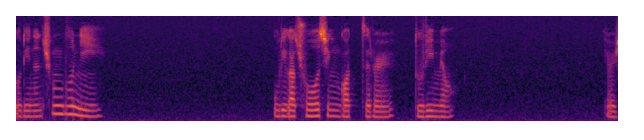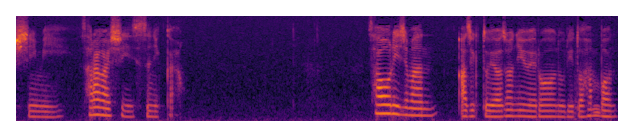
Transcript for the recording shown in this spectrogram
우리는 충분히 우리가 주어진 것들을 누리며 열심히 살아갈 수 있으니까요. 4월이지만 아직도 여전히 외로운 우리도 한번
